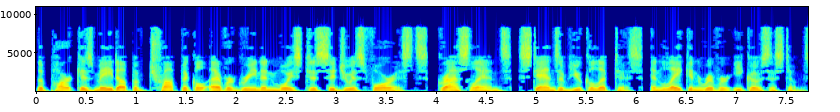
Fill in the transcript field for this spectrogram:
The park is made up of tropical evergreen and moist deciduous forests, grasslands, stands of eucalyptus, and lake and river ecosystems.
